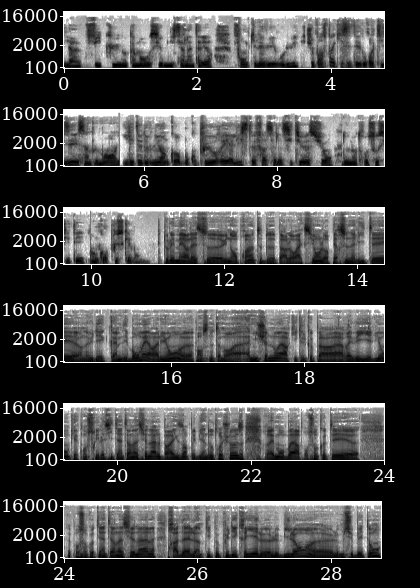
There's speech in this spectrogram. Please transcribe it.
qu'il a vécu notamment aussi au ministère de l'Intérieur font qu'il avait évolué. Je pense pas qu'il s'était droitisé, simplement il était devenu encore beaucoup plus réaliste face à la situation de notre société, encore plus qu'avant. Tous les maires laissent euh, une empreinte de par leur action, leur personnalité. On a eu des, quand même des bons maires à Lyon. Euh, je pense notamment à, Michel Noir qui quelque part a réveillé Lyon, qui a construit la cité internationale par exemple et bien d'autres choses. Raymond Barre pour son côté euh, pour son côté international. Pradel un petit peu plus décrié le, le bilan, le monsieur Béton.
